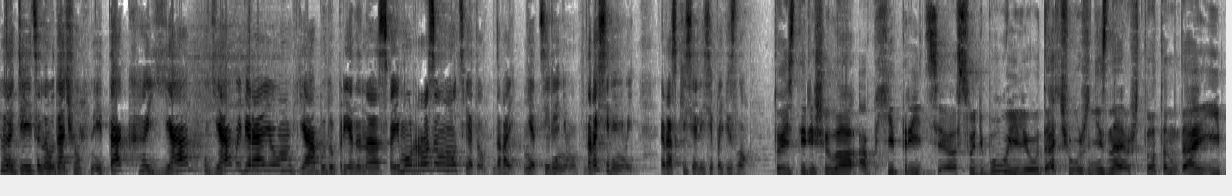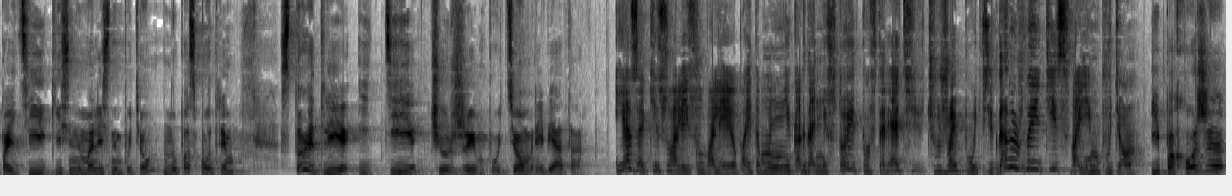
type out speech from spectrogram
надеяться на удачу. Итак, я, я выбираю, я буду предана своему розовому цвету. Давай, нет, сиреневому. Давай сиреневый, раз кисе Алисе повезло. То есть ты решила обхитрить э, судьбу или удачу, уже не знаю, что там, да, и пойти кисельным малисным путем? Ну, посмотрим. Стоит ли идти чужим путем, ребята? Я за кису Алису болею, поэтому никогда не стоит повторять чужой путь. Всегда нужно идти своим путем. И похоже,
